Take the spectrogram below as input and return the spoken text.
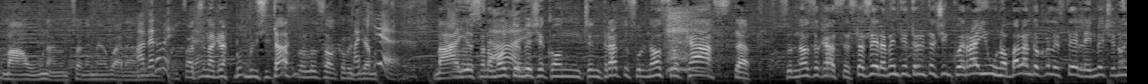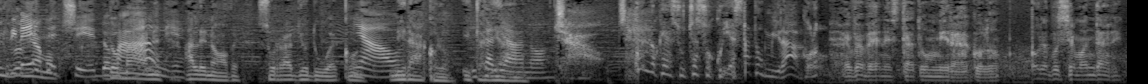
Ma una, non so nemmeno, guarda. Ma veramente? Faccio una gran pubblicità, non lo so come Ma si chiama. chi è? Ma Non io sono sai. molto invece concentrato sul nostro cast. Sul nostro cast stasera 20.35 Rai 1 ballando con le stelle invece noi torniamo Scriveteci domani. alle 9 su Radio 2 con Miau. Miracolo Italiano. Italiano. Ciao. Quello che è successo qui è stato un miracolo. E va bene, è stato un miracolo. Ora possiamo andare?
